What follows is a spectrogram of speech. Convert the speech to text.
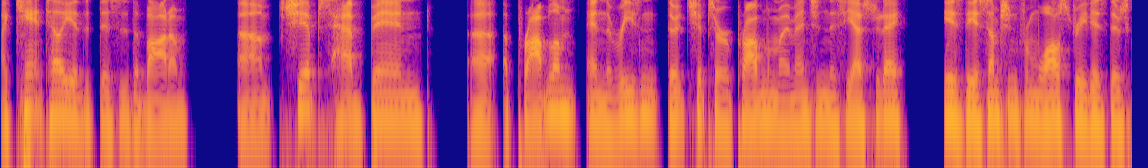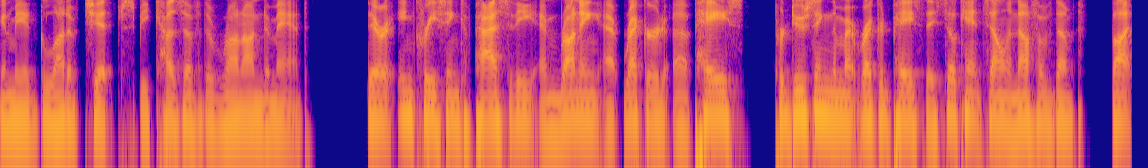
I can't tell you that this is the bottom. Um, chips have been uh, a problem, and the reason the chips are a problem, I mentioned this yesterday, is the assumption from Wall Street is there's going to be a glut of chips because of the run on demand. They're increasing capacity and running at record uh, pace, producing them at record pace. They still can't sell enough of them, but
